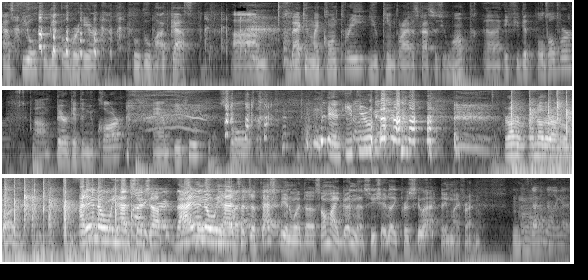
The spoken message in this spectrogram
as fuel to get over here to do podcast. Um, back in my country, you can drive as fast as you want. Uh, if you get pulled over, um, bear get a new car and eat you. So And eat you. round of, another round of applause. I didn't know we had such a. That's I didn't know we had such a That good. thespian with us. Oh my goodness, you should like pursue acting, my friend. It's definitely good.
